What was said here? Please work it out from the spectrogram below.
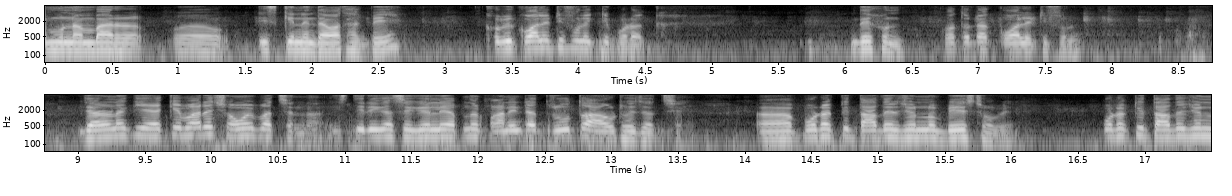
ইমো নাম্বার স্ক্রিনে দেওয়া থাকবে। খুবই কোয়ালিটিফুল একটি প্রোডাক্ট দেখুন, কতটা কোয়ালিটিফুল যারা নাকি একেবারে সময় পাচ্ছেন না, স্ত্রীর কাছে গেলে আপনার পানিটা দ্রুত আউট হয়ে যাচ্ছে। প্রোডাক্টটি তাদের জন্য বেস্ট হবে। প্রোডাক্টটি তাদের জন্য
